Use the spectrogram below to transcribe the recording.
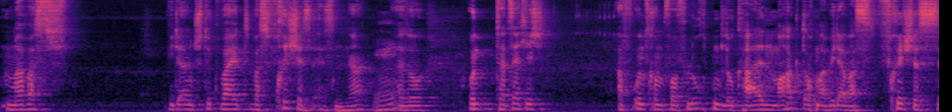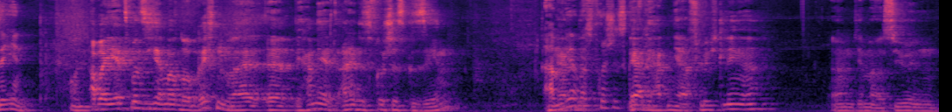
mal was, wieder ein Stück weit was Frisches essen. Ne? Mhm. Also, und tatsächlich auf unserem verfluchten lokalen Markt auch mal wieder was Frisches sehen. Und Aber jetzt muss ich ja mal unterbrechen, weil äh, wir haben ja jetzt einiges Frisches gesehen. Haben wir, wir was Frisches gesehen? Ja, wir hatten ja Flüchtlinge, ähm, die haben aus Syrien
